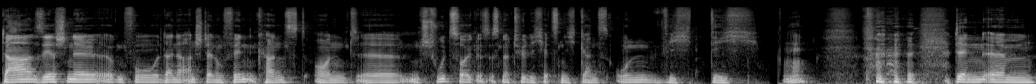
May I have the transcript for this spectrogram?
da sehr schnell irgendwo deine Anstellung finden kannst. Und äh, ein Schulzeugnis ist natürlich jetzt nicht ganz unwichtig. Mhm. Denn ähm,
